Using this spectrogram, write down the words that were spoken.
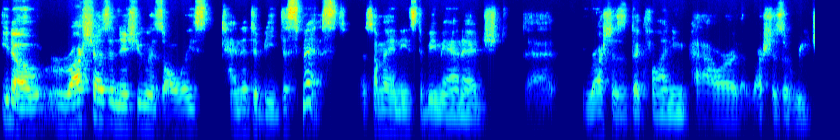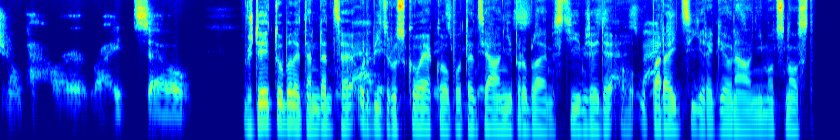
you know, Russia as an issue has always tended to be dismissed as something that needs to be managed, that Russia's a declining power, that Russia's a regional power, right? So Vždy tu byly tendence odbít Rusko jako potenciální problém s tím, že jde o upadající regionální mocnost.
